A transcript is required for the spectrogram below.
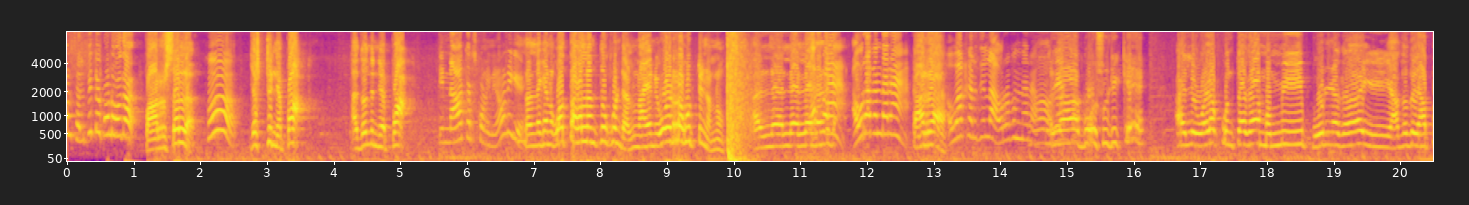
ಒಂದು ಸೆಲ್ಫಿ ತಗೊಂಡ್ ಹೋದ. ಪಾರ್ಸಲ್? ಹಾ ಜಸ್ಟ್ ನೆಪ. ಅದೊಂದು ನೆಪ. ಇನ್ ನಾ ಕರ್ಸ್ಕೊಂಡಿನಿ ಅವನಿಗೆ ನನಗೇನು ಗೊತ್ತಾಗಲ್ಲ ಅಂತ ತಿಳ್ಕೊಂಡೆ ನಾ ಏನು ಓಡ್ರ ಹುಟ್ಟಿ ನಾನು ಅಲ್ಲೇ ಅಲ್ಲೇ ಅಲ್ಲೇ ನನಗೆ ಅವ್ರ ಬಂದಾರ ಯಾರ ಅವ್ವ ಕರ್ದಿಲ್ಲ ಅವ್ರ ಬಂದಾರ ಅಲ್ಲ ಬೋಸುಡಿಕೆ ಅಲ್ಲಿ ಒಳಗೆ ಕುಂತಾಗ ಮಮ್ಮಿ ಫೋನ್ಯಾಗ ಈ ಯಾವ್ದು ಯಾಪ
